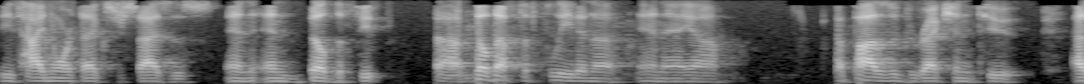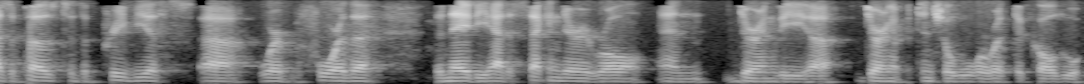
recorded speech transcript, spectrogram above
these high north exercises and and build the uh, build up the fleet in a in a uh, a positive direction to as opposed to the previous uh, where before the the Navy had a secondary role and during the uh, during a potential war with the Cold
